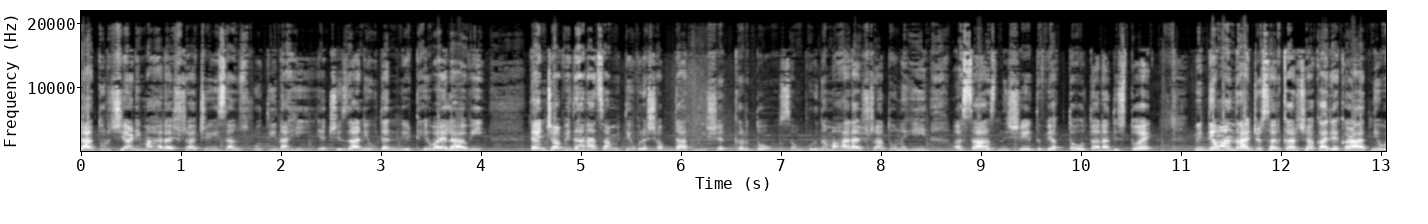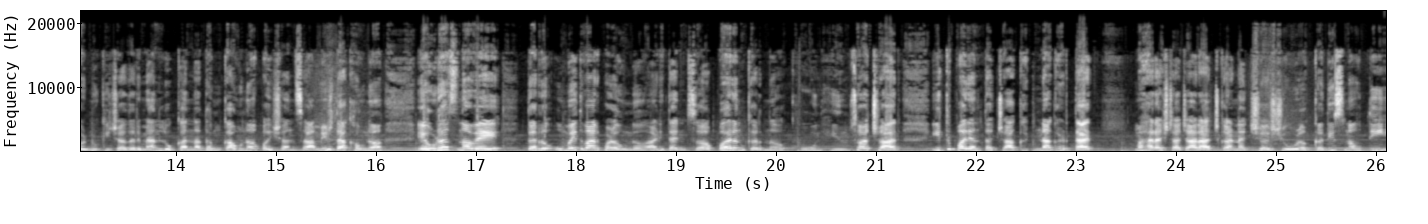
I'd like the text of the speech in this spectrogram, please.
लातूरची आणि महाराष्ट्राची ही संस्कृती नाही याची जाणीव त्यांनी ठेवायला हवी. त्यांच्या विधानाचा मी तीव्र शब्दात निषेध करतो. संपूर्ण महाराष्ट्रातूनही असाच निषेध व्यक्त होताना दिसतोय. विद्यमान राज्य सरकारच्या कार्यकाळात निवडणुकीच्या दरम्यान लोकांना धमकावणं पैशांचं आमिष दाखवणं एवढंच नव्हे तर उमेदवार पळवणं आणि त्यांचं अपहरण करणं खून हिंसाचार इथपर्यंतच्या घटना घडतात महाराष्ट्राच्या राजकारणाची अशी ओळख कधीच नव्हती.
